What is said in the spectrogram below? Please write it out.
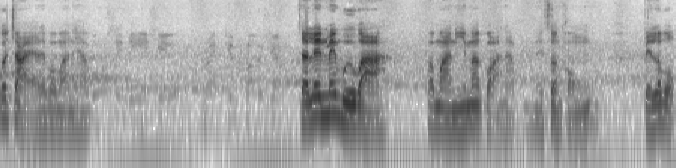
ก็จ่ายอะไรประมาณนี้ครับ จะเล่นไม่หวือหวาประมาณนี้มากกว่าครับ ในส่วนของเป็นระบบ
